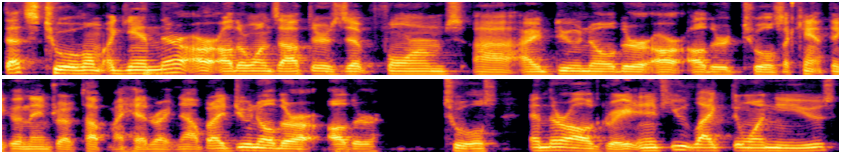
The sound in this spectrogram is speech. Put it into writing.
that's two of them. Again, there are other ones out there, Zip Forms. Uh, I do know there are other tools. I can't think of the names right off the top of my head right now, but I do know there are other tools and they're all great. And if you like the one you use,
